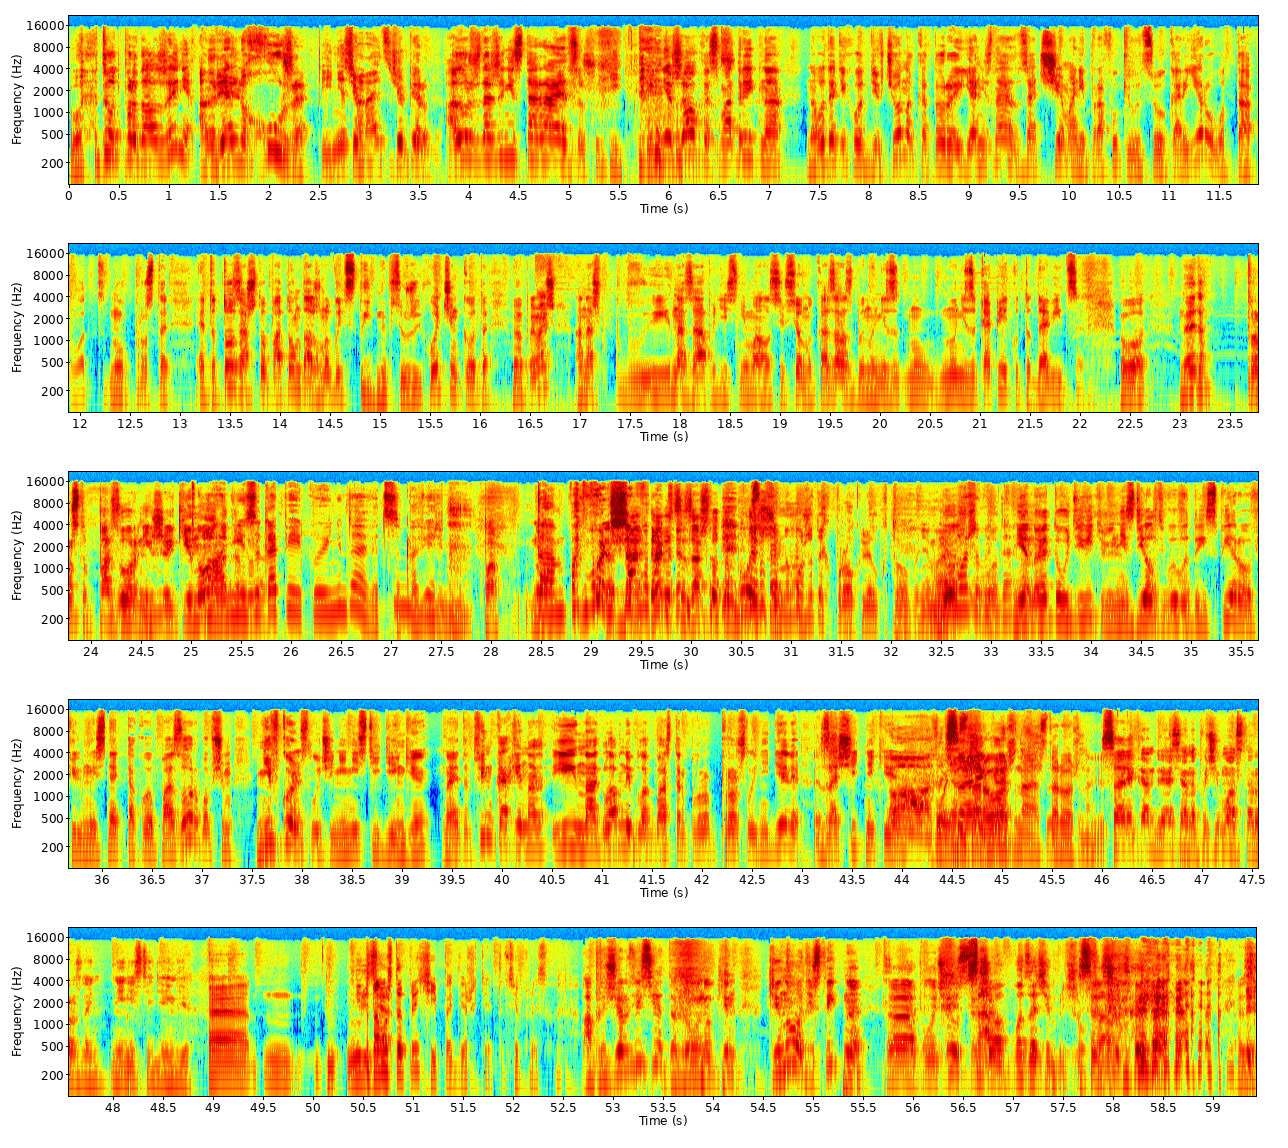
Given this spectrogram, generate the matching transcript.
Вот это вот продолжение, оно реально хуже. И не чем, старается чем первое. Оно уже даже не старается шутить. И мне жалко смотреть на, на вот этих вот девчонок, которые, я не знаю, зачем они профукивают свою карьеру вот так вот. Ну, просто это то, за что потом должно быть стыдно всю жизнь. Ходченкова-то, ну, понимаешь, она ж и на Западе снималась, и все. Ну, казалось бы, ну не за, ну, ну, не за копейку-то давиться. Вот. Но это просто позорнейшее кино. Ну, они которое- за копейку и не давятся, поверь мне. По- ну, Там побольше да- будет. давится за что-то Слушай, больше. ну может их проклял кто, понимаешь? Ну, может быть, да. Не, ну это удивительно, не сделать выводы из первого фильма и снять такой позор. В общем, ни в коем случае не нести деньги на этот фильм, как и на, и на главный блокбастер про- прошлой недели «Защитники». А, Ой? Сарика. осторожно, осторожно. Сарика Андреасяна. Почему осторожно не нести деньги? Э, Нельзя. Потому что при чьей поддержке это все происходит. А при чем здесь это? Ну, ну кин- кино действительно э, получилось Сава, совершенно- вот зачем пришел Сава.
